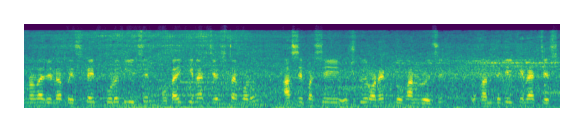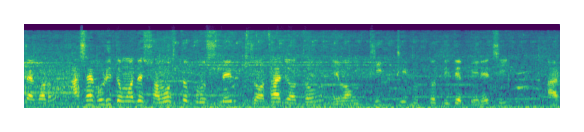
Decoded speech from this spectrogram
ওনারা যেটা প্রেসক্রাইব করে দিয়েছেন, ওটাই কেনার চেষ্টা করো। আশেপাশে ওষুধের অনেক দোকান রয়েছে, ওখান থেকেই কেনার চেষ্টা করো। আশা করি তোমাদের সমস্ত প্রশ্নের যথাযথ এবং ঠিক ঠিক উত্তর দিতে পেরেছি। আর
